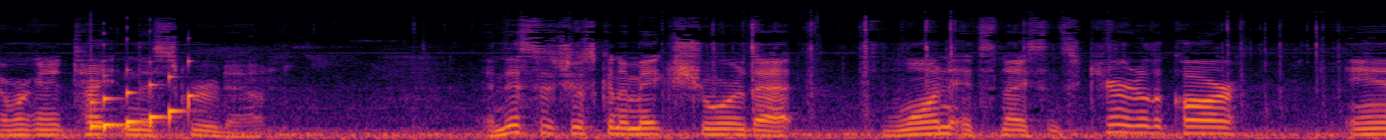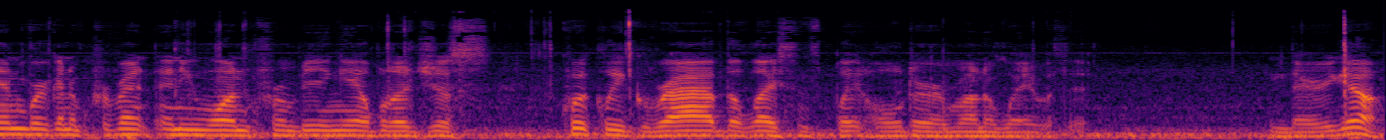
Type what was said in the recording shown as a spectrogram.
and we're gonna tighten this screw down. And this is just gonna make sure that one, it's nice and secure to the car, and we're gonna prevent anyone from being able to just quickly grab the license plate holder and run away with it. And there you go.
